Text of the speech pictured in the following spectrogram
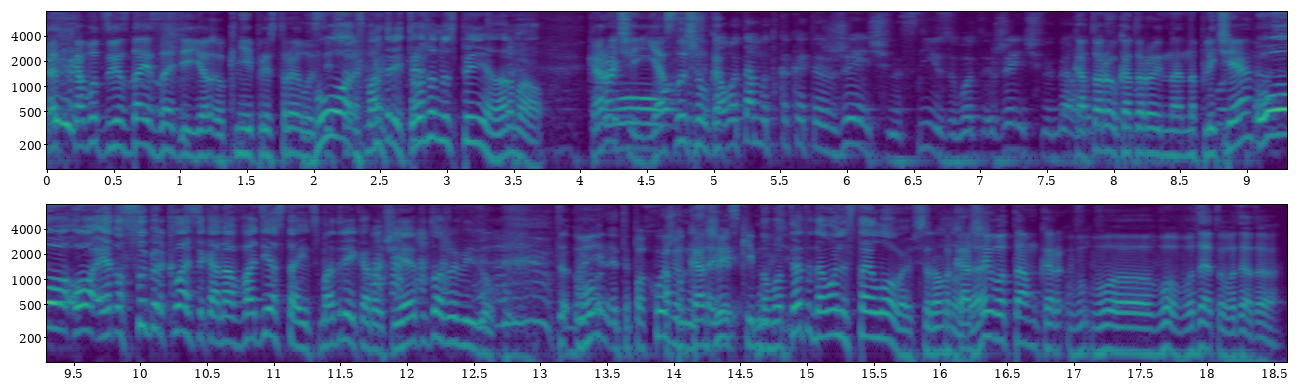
Это как будто звезда и сзади ее- к ней пристроилась Вот, смотри, тоже на спине, нормал. Короче, я слышал, А как- вот там вот какая-то женщина снизу, вот женщина, да. который, который на, на плече. О, о, это супер классика, она в воде стоит, смотри, короче, я это тоже видел. Блин, вот- это похоже а на покажи- советский Но мультик. вот это довольно стайловое все равно, Покажи да? вот там в- в- во- вот это, вот это.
